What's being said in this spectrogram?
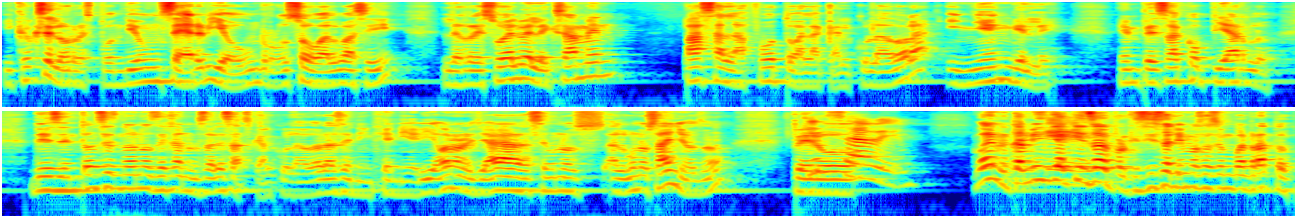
y creo que se lo respondió un serbio, un ruso o algo así. Le resuelve el examen, pasa la foto a la calculadora y ñénguele. Empezó a copiarlo. Desde entonces no nos dejan usar esas calculadoras en ingeniería. Bueno, ya hace unos algunos años, ¿no? Pero ¿Quién sabe? bueno, también ya quién sabe, porque sí salimos hace un buen rato.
